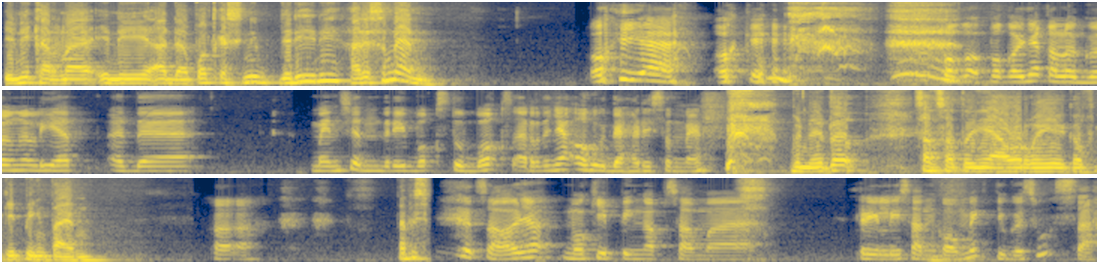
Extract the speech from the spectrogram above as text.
Ini karena ini ada podcast ini, jadi ini hari Senin. Oh iya, oke. Pokok pokoknya kalau gue ngelihat ada mention dari box to box, artinya oh udah hari Senin. Bener itu satu-satunya our way of keeping time. Heeh. Tapi Soalnya mau keeping up sama rilisan komik juga susah.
